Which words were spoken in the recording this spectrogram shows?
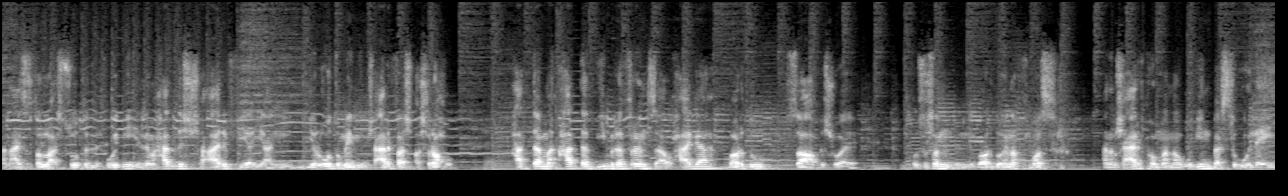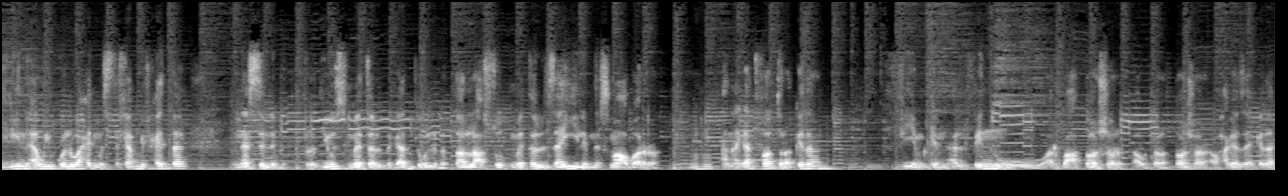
أنا عايز أطلع الصوت اللي في ودني اللي محدش عارف يعني يلقطه مني مش عارف أشرحه. حتى ما حتى تجيب reference أو حاجة برضو صعب شوية. خصوصا إن برضو هنا في مصر أنا مش عارف هم موجودين بس قليلين قوي وكل واحد مستخبي في حتة. الناس اللي بت produce metal بجد واللي بتطلع صوت metal زي اللي بنسمعه بره. أنا جت فترة كده في يمكن 2014 أو 13 أو حاجة زي كده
